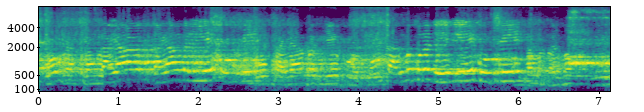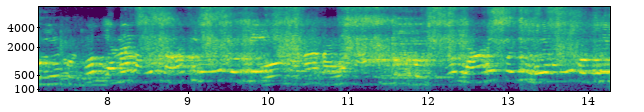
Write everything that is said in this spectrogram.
தயா தயாபலியே போற்றி ஓம் சர்வகுண தேவியே போற்றி. ஓம் யம பய நாசினியே போற்றி. ஓம் யானை கொடி உடையவனே போற்றி.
